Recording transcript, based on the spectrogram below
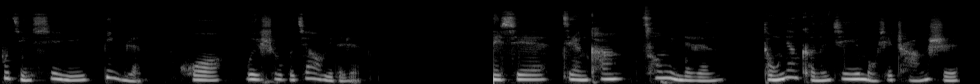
不仅限于病人或未受过教育的人。那些健康、聪明的人同样可能基于某些常识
